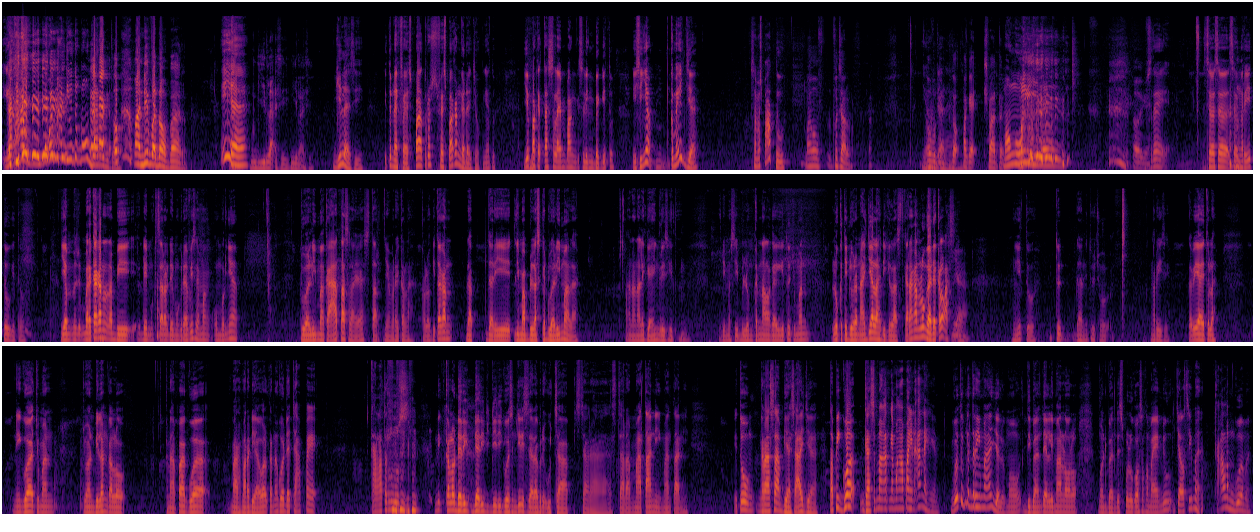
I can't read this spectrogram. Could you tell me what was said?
Ya tahu, pokoknya mandi untuk nobar gitu. Oh, mandi buat nobar. Iya. Gila sih, gila sih. Gila sih. Itu naik Vespa terus Vespa kan gak ada joknya tuh. Dia pakai tas lempang sling bag gitu. Isinya kemeja sama sepatu. Mau futsal? Ya oh bukan, kok pakai sepatu. mau nguli Oke. Maksudnya se se se ngeri itu gitu. Ya mereka kan lebih dem secara demografis emang umurnya 25 ke atas lah ya startnya mereka lah. Kalau kita kan dari 15 ke 25 lah. Anak-anak Liga Inggris gitu. Jadi masih belum kenal kayak gitu cuman lu ketiduran aja lah di kelas. Sekarang kan lu nggak ada kelas Ya. kan. Gitu. Itu dan itu ngeri sih. Tapi ya itulah. Ini gua cuman cuman bilang kalau kenapa gua marah-marah di awal karena gua udah capek. Kalah terus. Ini kalau dari dari diri gue sendiri secara berucap, secara secara mata nih, mata nih. Itu ngerasa biasa aja. Tapi gua gak semangat ngapa-ngapain aneh kan. Gue tuh keterima aja loh mau dibantai 5-0, mau dibantai 10-0 sama MU, Chelsea mah kalem gua mah.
